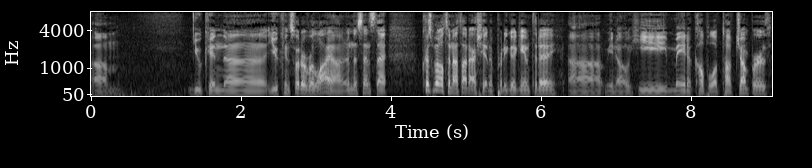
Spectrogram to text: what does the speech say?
um, you can uh, you can sort of rely on in the sense that Khris Middleton, I thought actually had a pretty good game today. Uh, you know, he made a couple of tough jumpers,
